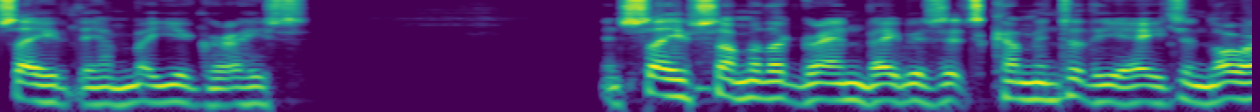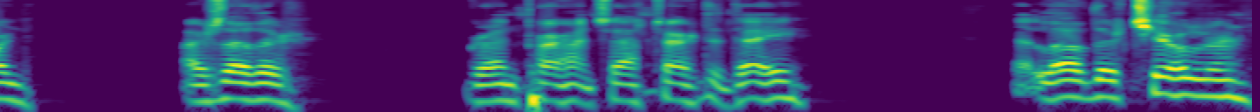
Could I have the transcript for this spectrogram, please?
Save them by your grace. And save some of the grandbabies that's coming to the age. And Lord, there's other grandparents out there today that love their children,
